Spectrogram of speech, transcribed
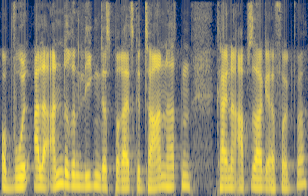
obwohl alle anderen Ligen das bereits getan hatten, keine Absage erfolgt war?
